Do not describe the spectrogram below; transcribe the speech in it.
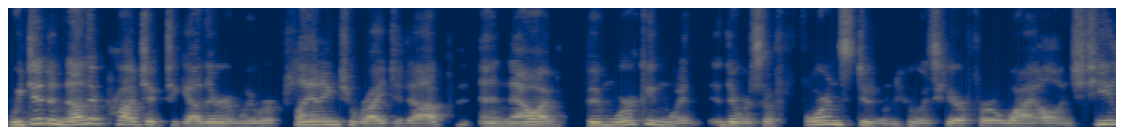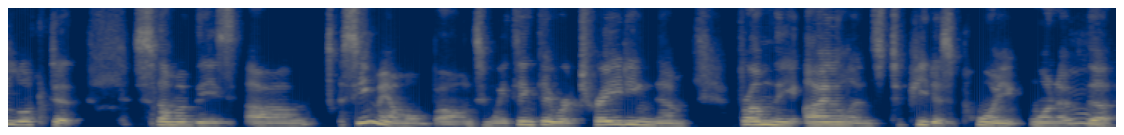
we did another project together and we were planning to write it up. And now I've been working with, there was a foreign student who was here for a while and she looked at some of these um, sea mammal bones. And we think they were trading them from the islands to Peters Point, one of the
